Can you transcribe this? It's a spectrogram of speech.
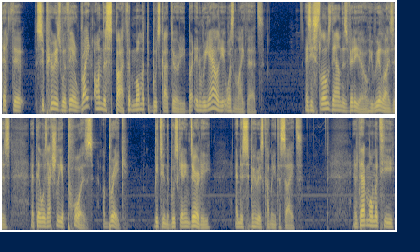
that the superiors were there right on the spot the moment the boots got dirty. But in reality, it wasn't like that. As he slows down this video, he realizes that there was actually a pause, a break between the boots getting dirty and the superiors coming into sight. And at that moment, he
